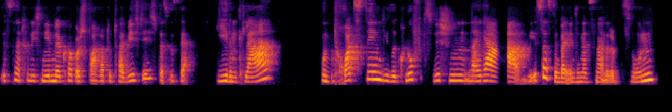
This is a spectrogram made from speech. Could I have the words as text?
ist natürlich neben der Körpersprache total wichtig. Das ist ja jedem klar. Und trotzdem diese Kluft zwischen, naja, wie ist das denn bei internationalen Adoptionen?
